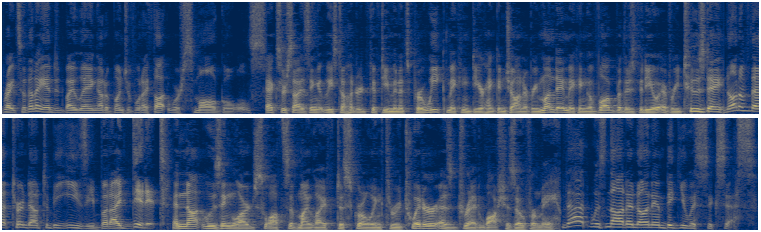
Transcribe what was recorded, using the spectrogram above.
Right, so then I ended by laying out a bunch of what I thought were small goals. Exercising at least 150 minutes per week, making Dear Hank and John every Monday, making a Vlogbrothers video every Tuesday. None of that turned out to be easy, but I did it! And not losing large swaths of my life to scrolling through Twitter as dread washes over me. That was not an unambiguous success.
